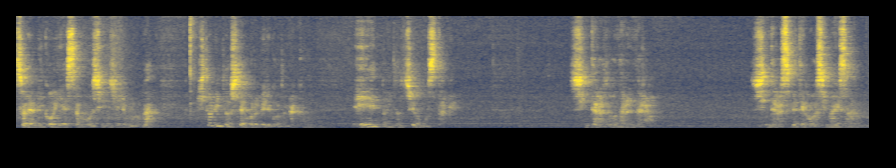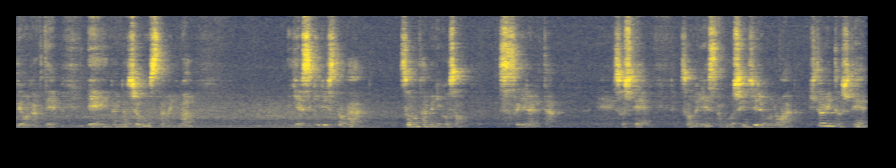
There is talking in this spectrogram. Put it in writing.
それは御子イエス様を信じる者が一人として滅びることなく永遠の命を持つため。死んだらどうなるんだろう。死んだら全てがおしまいさではなくて永遠の命を持つためにはイエス・キリストがそのためにこそ捧げられた。そしてそのイエス様を信じる者は一人として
